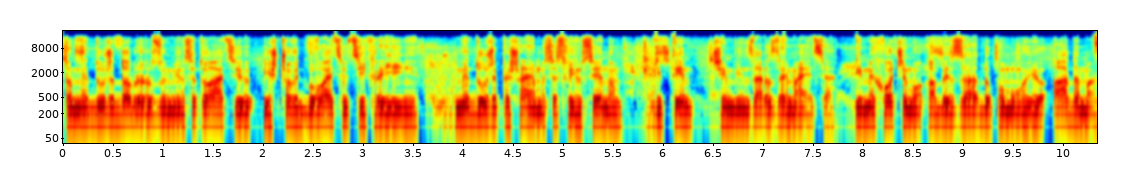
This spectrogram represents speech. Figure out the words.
то ми дуже добре розуміємо ситуацію і що відбувається в цій країні. Ми дуже пишаємося своїм сином і тим, чим він зараз займається. І ми хочемо, аби за допомогою Адама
